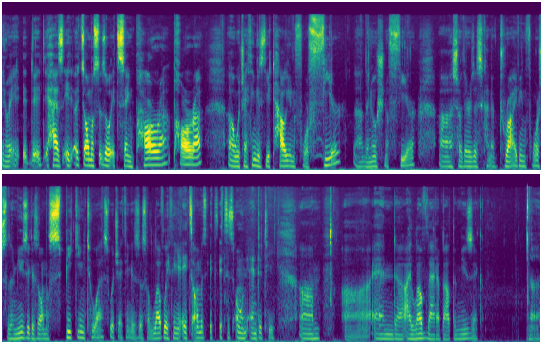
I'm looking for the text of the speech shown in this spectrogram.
you know, it, it, it has, it, it's almost as though it's saying paura, paura, uh, which I think is the Italian for fear, uh, the notion of fear. Uh, so there's this kind of driving force. So the music is almost speaking to us, which I think is just a lovely thing. It's almost, it's, it's its own entity. Um, uh, and uh, I love that about the music. Uh,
